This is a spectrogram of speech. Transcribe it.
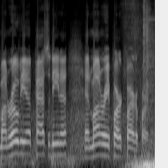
Monrovia, Pasadena, and Monterey Park Fire Department.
